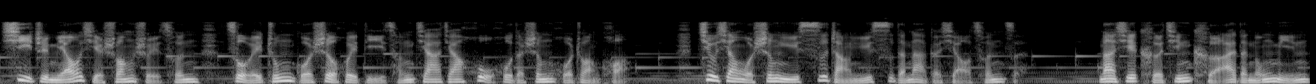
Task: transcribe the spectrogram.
细致描写双水村作为中国社会底层家家户户的生活状况，就像我生于斯长于斯的那个小村子。那些可亲可爱的农民，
